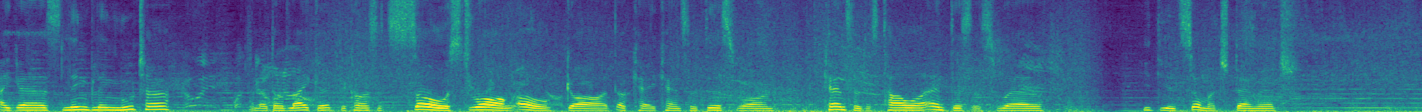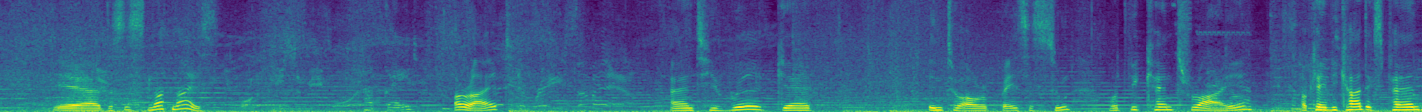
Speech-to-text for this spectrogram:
I guess, Ling Bling Muta. And I don't like it because it's so strong. Oh god. Okay, cancel this one. Cancel this tower and this as well. He deals so much damage. Yeah, this is not nice. Upgrade. Alright. And he will get into our bases soon. What we can try... Okay, we can't expand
